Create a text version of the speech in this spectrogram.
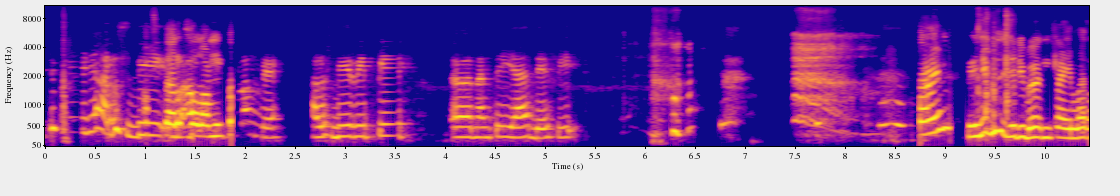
kayaknya harus di After a long time. deh. Harus di repeat eh, nanti ya, Devi. Kayaknya bisa jadi bahan trailer.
